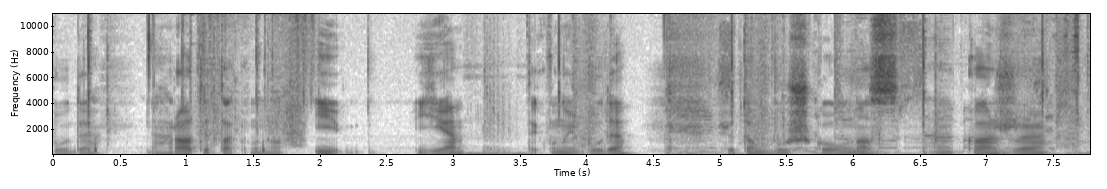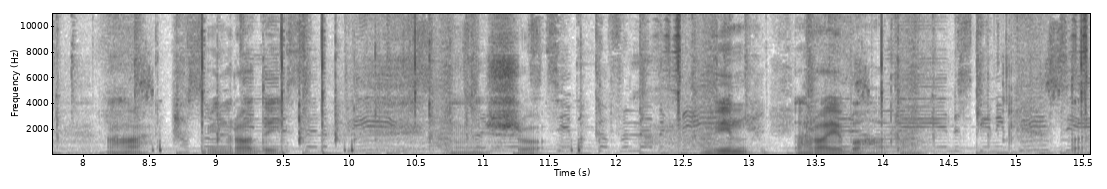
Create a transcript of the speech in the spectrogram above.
буде грати. Так воно і є. Так воно і буде. Що там Бушко у нас е, каже. Ага, він радий, що він грає багато. Так,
